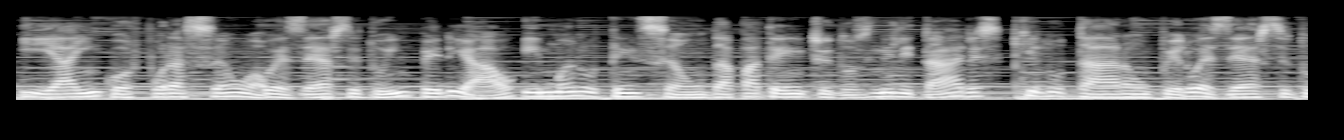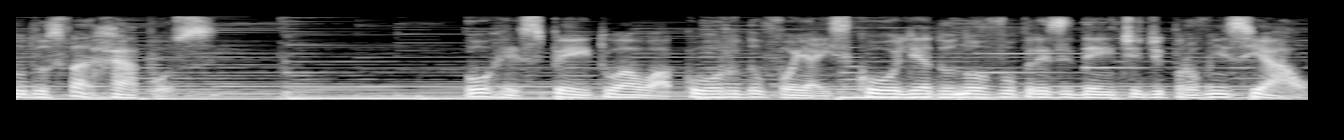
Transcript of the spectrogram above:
e a incorporação ao exército imperial e manutenção da patente dos militares que lutaram pelo exército dos Farrapos. O respeito ao acordo foi a escolha do novo presidente de provincial,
